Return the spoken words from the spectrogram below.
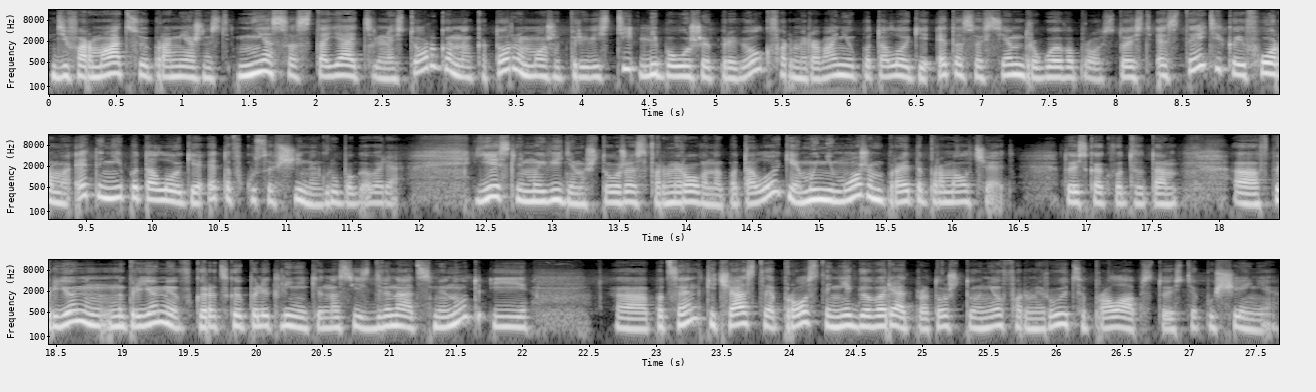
деформацию промежности, несостоятельность органа, который может привести, либо уже привел к формированию патологии. Это совсем другой вопрос. То есть эстетика и форма – это не патология, это вкусовщина, грубо говоря. Если мы видим, что уже сформирована патология, мы не можем про это промолчать. То есть как вот там а, в приеме, на приеме в городской поликлинике у нас есть 12 минут, и пациентки часто просто не говорят про то, что у нее формируется пролапс, то есть опущение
